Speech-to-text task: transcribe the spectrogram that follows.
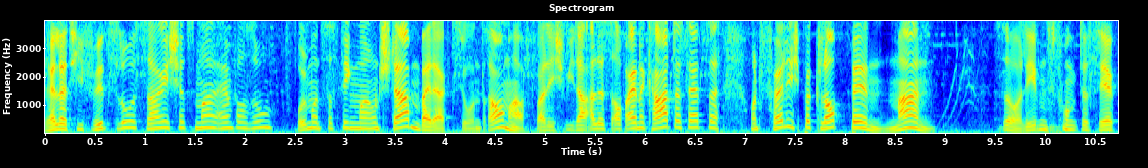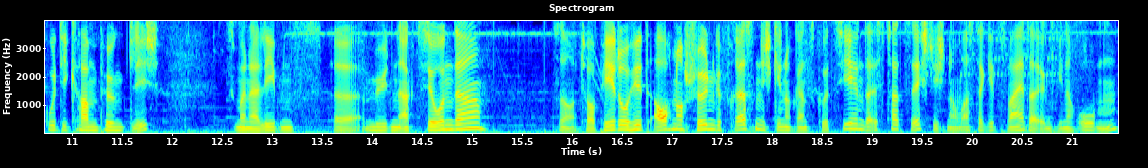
relativ witzlos, sage ich jetzt mal, einfach so. Holen wir uns das Ding mal und sterben bei der Aktion. Traumhaft, weil ich wieder alles auf eine Karte setze und völlig bekloppt bin. Mann. So, Lebenspunkte sehr gut, die kamen pünktlich. Zu meiner lebensmüden äh, Aktion da. So, Torpedo-Hit auch noch schön gefressen. Ich gehe noch ganz kurz hier hin. Da ist tatsächlich noch was. Da geht es weiter irgendwie nach oben.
